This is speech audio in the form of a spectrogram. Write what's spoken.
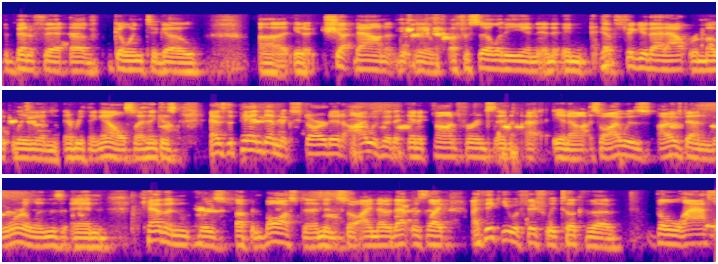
the benefit of going to go uh, you know shut down a, you know, a facility and and, and yep. figure that out remotely and everything else i think as as the pandemic started i was at a, in a conference and I, uh, you know so i was i was down in new orleans and kevin was up in boston and so i know that was like i think you officially took the the last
